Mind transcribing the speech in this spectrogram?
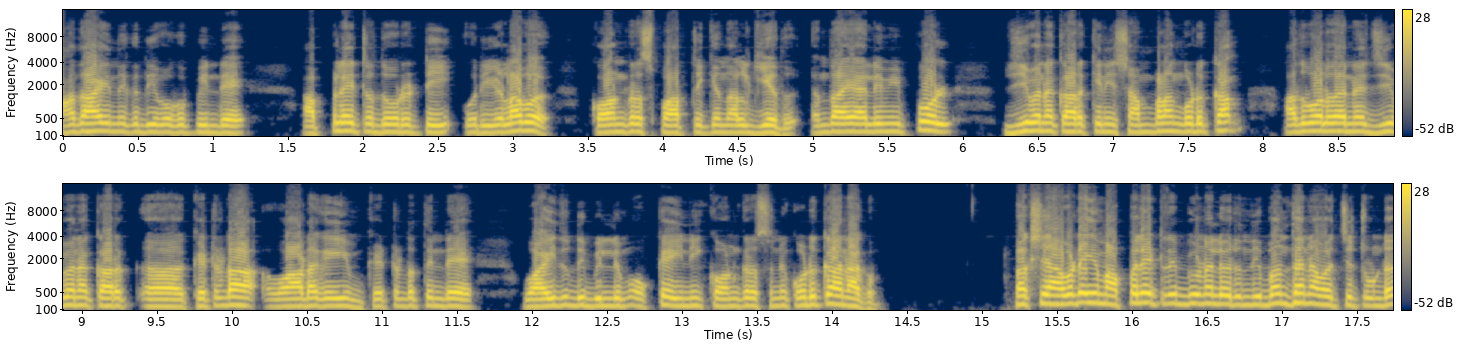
ആദായ നികുതി വകുപ്പിന്റെ അപ്പലേറ്റ് അതോറിറ്റി ഒരു ഇളവ് കോൺഗ്രസ് പാർട്ടിക്ക് നൽകിയത്. എന്തായാലും ഇപ്പോൾ ജീവനക്കാർക്ക് ഇനി ശമ്പളം കൊടുക്കാം. അതുപോലെ തന്നെ ജീവനക്കാർ കെട്ടിട വാടകയും കെട്ടിടത്തിന്റെ വൈദ്യുതി ബില്ലും ഒക്കെ ഇനി കോൺഗ്രസ്സിന് കൊടുക്കാനാകും. പക്ഷെ അവിടെയും അപ്പലേറ്റ് ട്രിബ്യൂണൽ ഒരു നിബന്ധന വച്ചിട്ടുണ്ട്.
